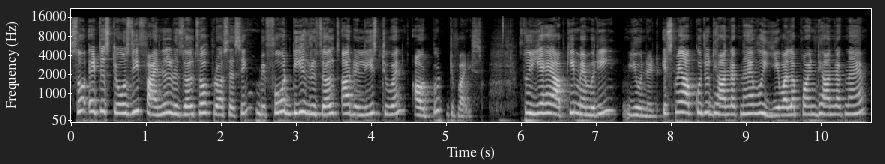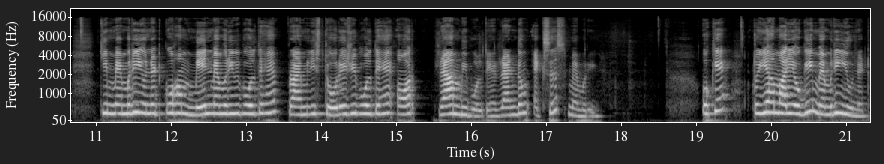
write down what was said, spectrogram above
So it stores the final result of processing before these result are release to an output device तो ये है आपकी मेमोरी यूनिट इसमें आपको जो ध्यान रखना है, वो ये वाला पॉइंट ध्यान रखना है। कि मेमोरी यूनिट को हम मेन मेमोरी भी बोलते हैं प्राइमरी स्टोरेज भी बोलते हैं और रैम भी बोलते हैं रैंडम एक्सेस मेमोरी ओके तो ये हमारी होगी मेमोरी यूनिट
